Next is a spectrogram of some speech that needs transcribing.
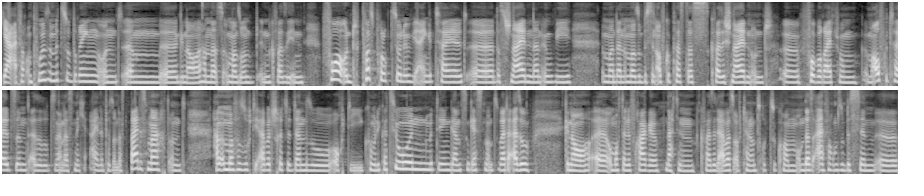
ja, einfach Impulse mitzubringen. Und ähm, äh, genau, haben das immer so in, in quasi in Vor- und Postproduktion irgendwie eingeteilt, äh, das Schneiden dann irgendwie immer dann immer so ein bisschen aufgepasst, dass quasi Schneiden und äh, Vorbereitung immer aufgeteilt sind, also sozusagen, dass nicht eine Person das beides macht und haben immer versucht, die Arbeitsschritte dann so auch die Kommunikation mit den ganzen Gästen und so weiter. Also genau, äh, um auf deine Frage nach den quasi der Arbeitsaufteilung zurückzukommen, um das einfach um so ein bisschen äh,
